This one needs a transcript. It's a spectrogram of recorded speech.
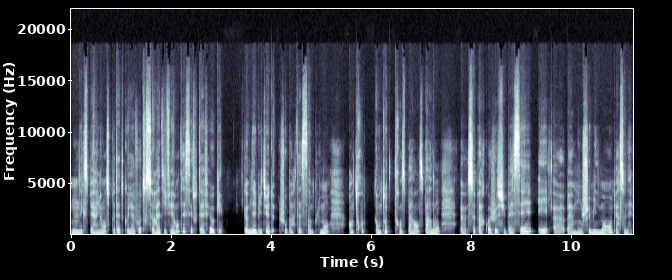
Mon expérience, peut-être que la vôtre sera différente et c'est tout à fait ok. Comme d'habitude, je vous partage simplement en, toute transparence pardon, euh, ce par quoi je suis passée et euh, bah, mon cheminement en personnel.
